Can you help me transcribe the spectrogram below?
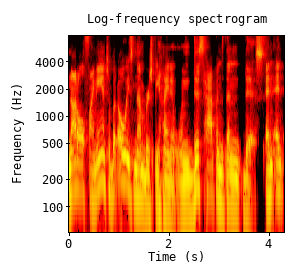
not all financial, but always numbers behind it. When this happens, then this. And and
